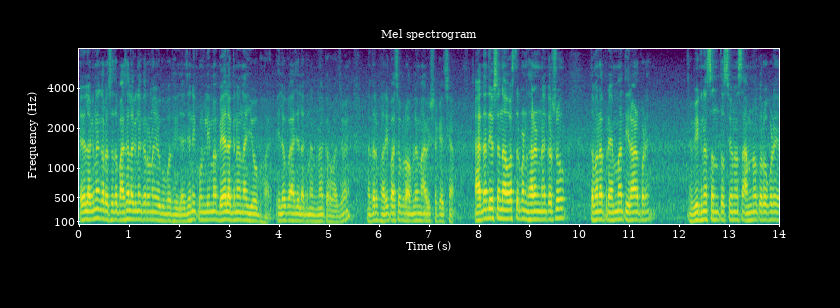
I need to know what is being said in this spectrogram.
એટલે લગ્ન કરો છો તો પાછા લગ્ન કરવાનો યોગ ઊભો થઈ જાય. જેની કુંડલીમાં બે લગ્નના યોગ હોય, એ લોકો આજે લગ્ન ન કરવા જોઈએ. નતર ફરી પાછો પ્રોબ્લેમ આવી શકે છે. આજના દિવસે નવા વસ્ત્ર પણ ધારણ ન કરશો. તમારા પ્રેમમાં તિરાડ પડે. વિઘ્ન સંતોષીઓનો સામનો કરવો પડે.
